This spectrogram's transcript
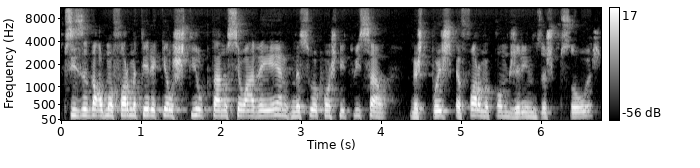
precisa de alguma forma ter aquele estilo que está no seu ADN, na sua constituição. Mas depois a forma como gerimos as pessoas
